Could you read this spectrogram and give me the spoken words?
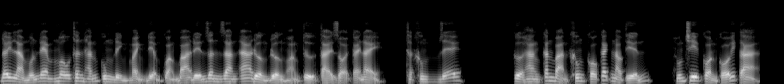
đây là muốn đem mâu thân hắn cung đình mảnh điểm quảng bá đến dân gian a đường đường hoàng tử tài giỏi cái này, thật không dễ. Cửa hàng căn bản không có cách nào tiến húng chi còn có ích tả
